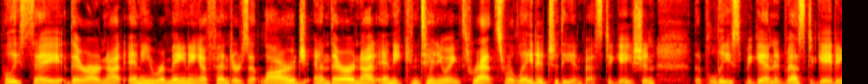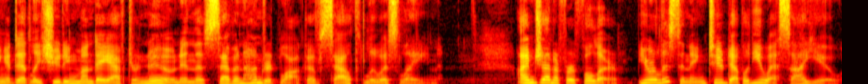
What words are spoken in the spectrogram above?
Police say there are not any remaining offenders at large and there are not any continuing threats related to the investigation. The police began investigating a deadly shooting Monday afternoon in the 700 block of South Lewis Lane. I'm Jennifer Fuller. You're listening to WSIU.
